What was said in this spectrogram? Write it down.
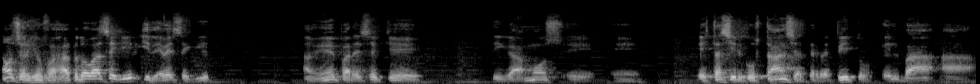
No, Sergio Fajardo va a seguir y debe seguir. A mí me parece que, digamos, eh, eh, esta circunstancia, que repito, él va a,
